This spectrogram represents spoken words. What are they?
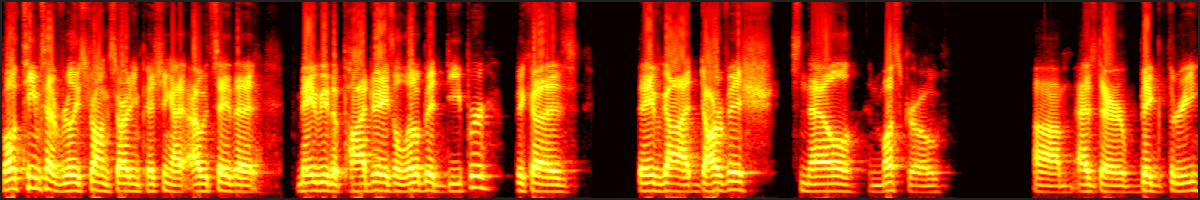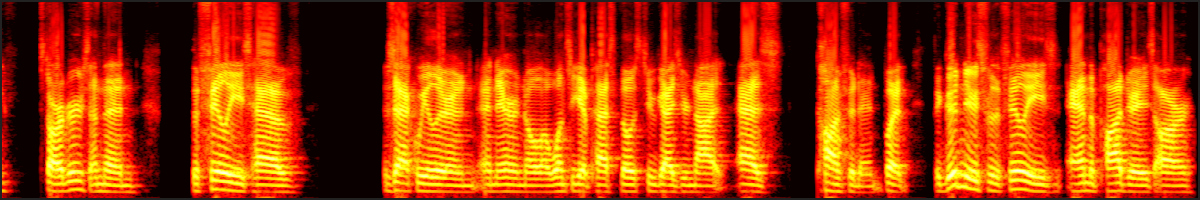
both teams have really strong starting pitching. I, I would say that maybe the Padres a little bit deeper because they've got Darvish, Snell, and Musgrove um, as their big three starters, and then the Phillies have Zack Wheeler and, and Aaron Nola. Once you get past those two guys, you're not as confident. But the good news for the Phillies and the Padres are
